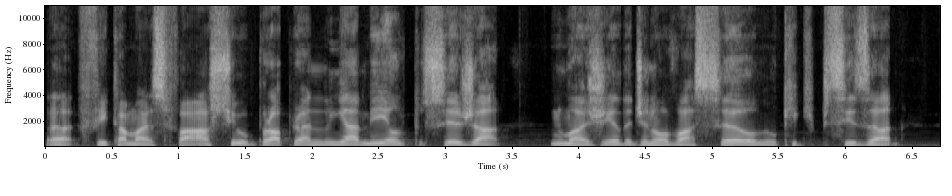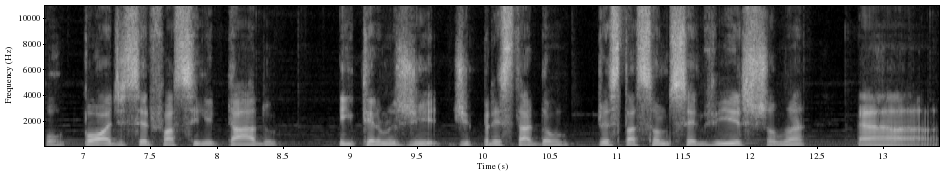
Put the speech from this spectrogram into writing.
é, fica mais fácil, e o próprio alinhamento, seja numa agenda de inovação, no que, que precisa ou pode ser facilitado em termos de, de prestação, prestação de serviço, né? É,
